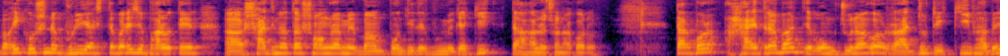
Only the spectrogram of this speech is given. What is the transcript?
বা এই কোশ্চেনটা ঘুরিয়ে আসতে পারে যে ভারতের স্বাধীনতা সংগ্রামে বামপন্থীদের ভূমিকা কি তা আলোচনা করো। তারপর হায়দ্রাবাদ এবং জুনাগড় রাজ্যটি কীভাবে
